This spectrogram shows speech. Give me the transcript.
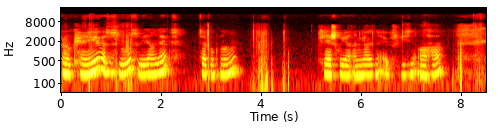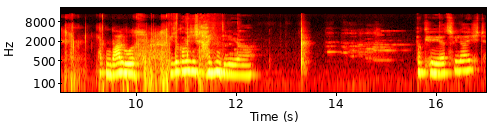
Okay, was ist los? WLAN Lex. 2.0. Clash Royale angehalten, App schließen. Aha. Was denn da los? Wieso komme ich nicht rein, Digga? Okay, jetzt vielleicht.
